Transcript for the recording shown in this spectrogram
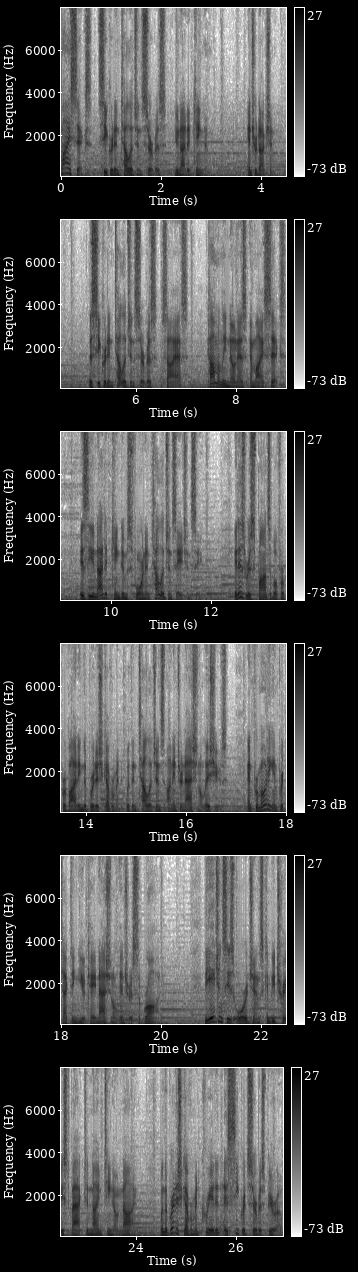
MI6, Secret Intelligence Service, United Kingdom. Introduction The Secret Intelligence Service, SIS, commonly known as MI6, is the United Kingdom's foreign intelligence agency. It is responsible for providing the British government with intelligence on international issues and promoting and protecting UK national interests abroad. The agency's origins can be traced back to 1909, when the British government created a Secret Service Bureau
